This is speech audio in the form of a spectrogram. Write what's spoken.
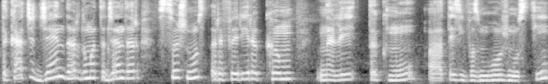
Така че джендър, думата джендър всъщност реферира към нали, тъкмо а, тези възможности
